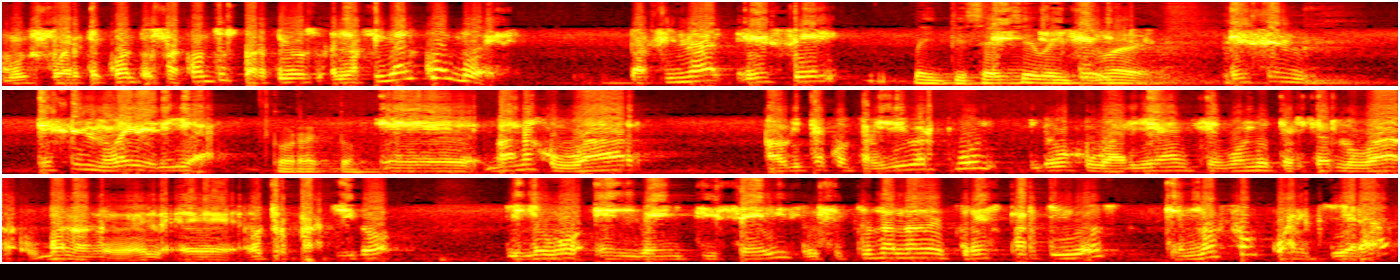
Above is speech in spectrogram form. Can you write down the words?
muy fuerte. ¿Cuántos, o sea, cuántos partidos? ¿La final cuándo es? La final es el 26 y 29. Es en, es en nueve días Correcto. eh, van a jugar ahorita contra Liverpool y luego jugarían segundo y tercer lugar, bueno, el, eh, otro partido y luego el 26, o sea, estás hablando de tres partidos que no son cualquiera,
